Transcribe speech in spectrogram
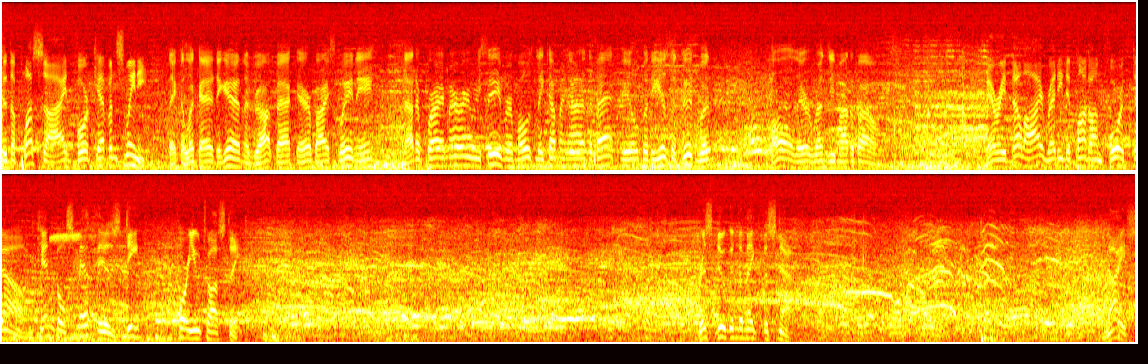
to the plus side for Kevin Sweeney. Take a look at it again. The drop back there by Sweeney. Not a primary receiver. Mosley coming out of the backfield, but he is a good one. Hall there runs him out of bounds. Barry Belli ready to punt on fourth down. Kendall Smith is deep for Utah State. Chris Dugan to make the snap. Nice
